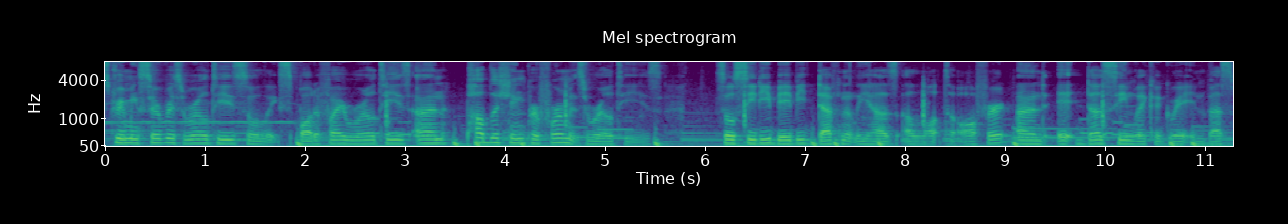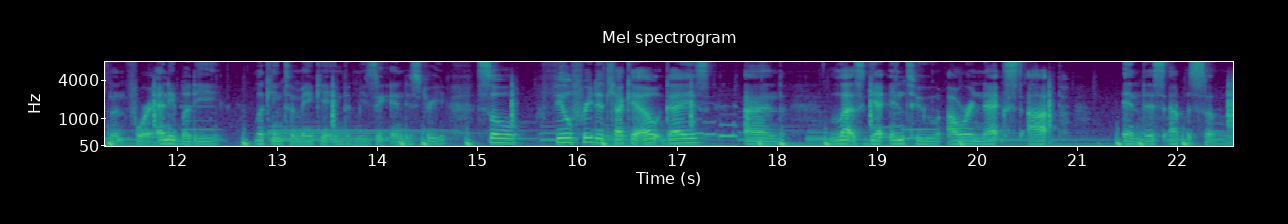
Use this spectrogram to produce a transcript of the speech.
streaming service royalties, so like Spotify royalties, and publishing performance royalties. So CD Baby definitely has a lot to offer, and it does seem like a great investment for anybody looking to make it in the music industry. So feel free to check it out, guys, and let's get into our next app in this episode.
